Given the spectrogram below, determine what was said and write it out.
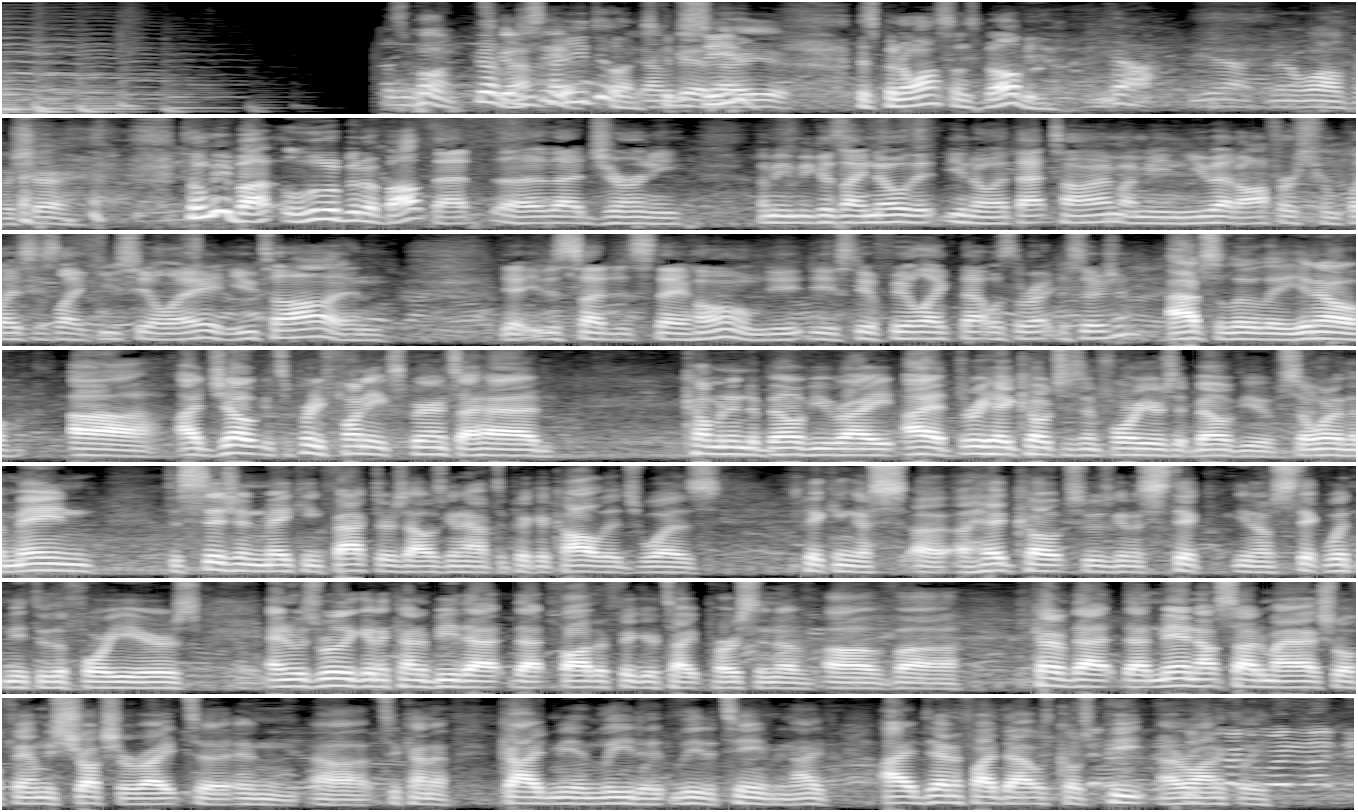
How's it going? Good, man. How you doing? It's good, to see you. It's been a while since Bellevue. Yeah, yeah, it's been a while for sure. Tell me about a little bit about that uh, that journey. I mean, because I know that you know at that time, I mean, you had offers from places like UCLA and Utah, and yet you decided to stay home. Do you, do you still feel like that was the right decision? Absolutely. You know, uh, I joke. It's a pretty funny experience I had coming into Bellevue. Right, I had three head coaches in four years at Bellevue. So one of the main decision-making factors I was going to have to pick a college was picking a head coach who was going to stick, you know, stick with me through the four years, and was really going to kind of be that that father figure type person of of uh, kind of that, that man outside of my actual family structure, right? To and uh, to kind of guide me and lead a, lead a team, and I I identified that with Coach Pete, ironically,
